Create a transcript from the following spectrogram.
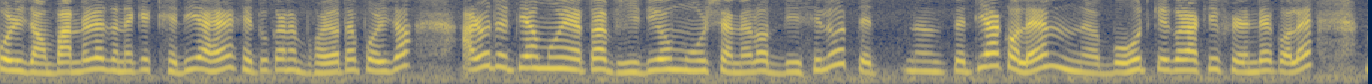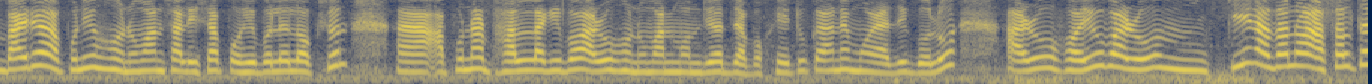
পৰি যাওঁ। বান্দৰে যেনেকৈ খেদি আহে, সেইটো কাৰণে ভয়তে পৰি যাওঁ। আৰু তেতিয়া মই এটা ভিডিঅ' মোৰ চেনেলত দিছিলোঁ তেতিয়া ক'লে বহুত কেইগৰাকী ফ্ৰেণ্ডে ক'লে, বাইদেউ আপুনিও হনুমান চালিচা পঢ়িবলৈ লওকচোন। আপোনাৰ ভালো লাগিব আৰু হনুমান মন্দিৰত যাব। সেইটো কাৰণে মই আজি গ'লোঁ। আৰু হয়ো বাৰু কি নাজানো, আচলতে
